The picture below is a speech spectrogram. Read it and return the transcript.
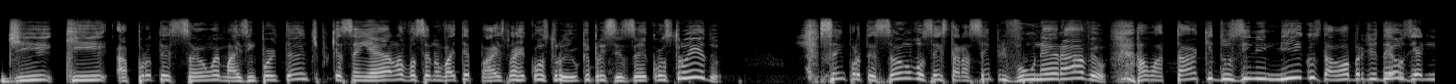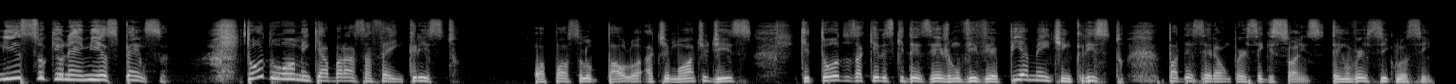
de que a proteção é mais importante, porque sem ela você não vai ter paz para reconstruir o que precisa ser reconstruído. Sem proteção, você estará sempre vulnerável ao ataque dos inimigos da obra de Deus, e é nisso que o Neemias pensa. Todo homem que abraça a fé em Cristo, o apóstolo Paulo a Timóteo diz que todos aqueles que desejam viver piamente em Cristo padecerão perseguições. Tem um versículo assim.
